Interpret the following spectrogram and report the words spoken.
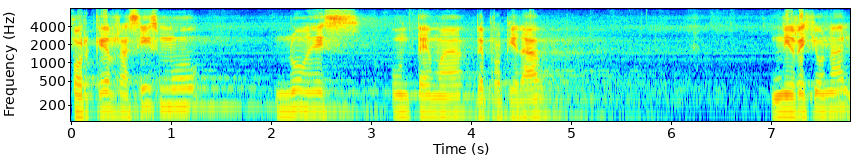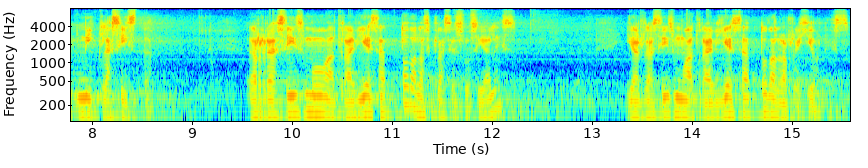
porque el racismo no es un tema de propiedad ni regional ni clasista. El racismo atraviesa todas las clases sociales y el racismo atraviesa todas las regiones.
